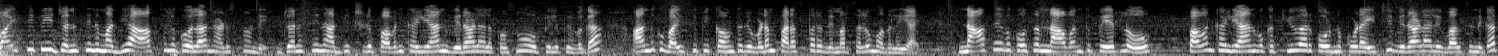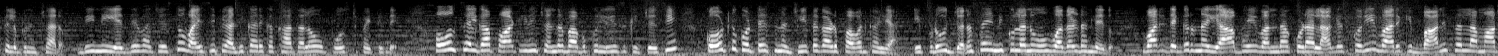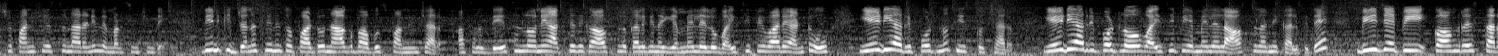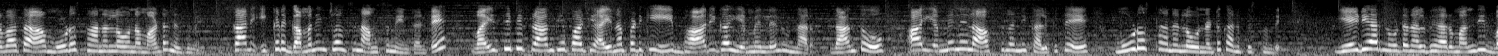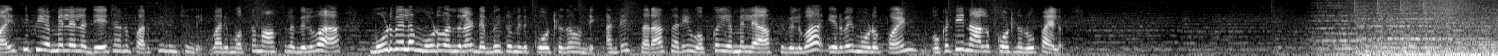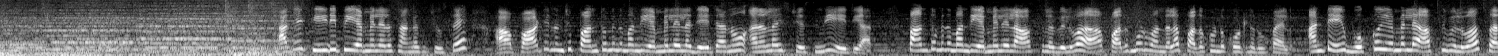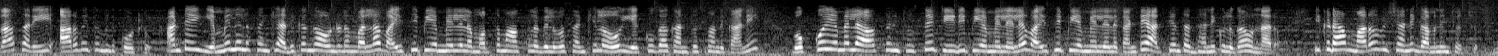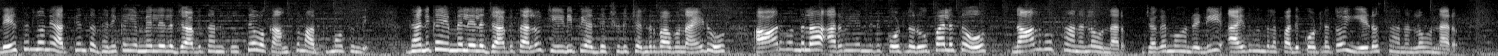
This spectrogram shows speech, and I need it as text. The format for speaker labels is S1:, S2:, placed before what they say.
S1: YCP Janasena మధ్య ఆస్తుల గోలా నడుస్తోంది. జనసేన అధ్యక్షుడు పవన్ కళ్యాణ్ విరాళాల కోసం ఓ పిలుపు ఇవ్వగా అందుకు వైసీపీ కౌంటర్ ఇవ్వడం పరస్పర విమర్శలు మొదలయ్యాయి. నా సేవ కోసం నా వంతు పేరులో పవన్ కళ్యాణ్ ఒక క్యూఆర్ కోడ్ను కూడా ఇచ్చి విరాళాలు ఇవ్వాల్సిందిగా పిలుపునిచ్చారు. దీన్ని ఎద్దేవా చేస్తూ వైసీపీ అధికారిక ఖాతాలో ఓ పోస్ట్ పెట్టింది. హోల్సేల్గా పార్టీని చంద్రబాబుకు లీజుకిచ్చేసి కోట్లు కొట్టేసిన జీతగాడు పవన్ కళ్యాణ్. ఇప్పుడు జన సైనికులను వదలడం లేదు. వారి దగ్గరున్న యాభై వంద కూడా లాగేసుకొని వారికి బానిసల్లా మార్చి పని చేస్తున్నారని విమర్శించింది. దీనికి జనసేనతో పాటు నాగబాబు స్పందించారు. అసలు దేశంలోనే అత్యధిక ఆస్తులు కలిగిన ఎమ్మెల్యేలు వైసీపీ వారే అంటూ ఏడీఆర్ రిపోర్టును తీసుకొచ్చారు. ఏడీఆర్ రిపోర్ట్లో వైసీపీ ఎమ్మెల్యేల ఆస్తులన్నీ కలిపితే బీజేపీ కాంగ్రెస్ తర్వాత మూడో స్థానంలో ఉన్న మాట నిజమే. కానీ ఇక్కడ గమనించాల్సిన అంశం ఏంటంటే వైసీపీ ప్రాంతీయ పార్టీ అయినప్పటికీ భారీగా ఎమ్మెల్యేలు ఉన్నారు. దాంతో ఆ ఎమ్మెల్యేల ఆస్తులన్నీ కలిపితే మూడో స్థానంలో ఉన్నట్టు కనిపిస్తుంది. ఏడీఆర్ నూట నలభై ఆరు మంది వైసీపీ ఎమ్మెల్యేల డేటాను పరిశీలించింది. వారి మొత్తం ఆస్తుల విలువ మూడు వేల మూడు వందల డెబ్బై తొమ్మిది కోట్లుగా ఉంది. అంటే సరాసరి ఒక్క ఎమ్మెల్యే ఆస్తి విలువ ఇరవై మూడు పాయింట్ ఒకటి నాలుగు కోట్ల రూపాయలు. అదే టీడీపీ ఎమ్మెల్యేల సంగతి చూస్తే ఆ పార్టీ నుంచి పంతొమ్మిది మంది ఎమ్మెల్యేల డేటాను అనలైజ్ చేసింది ఏటీఆర్ పంతొమ్మిది మంది ఎమ్మెల్యేల ఆస్తుల విలువ పదమూడు వందల పదకొండు కోట్ల రూపాయలు. అంటే ఒక్కో ఎమ్మెల్యే ఆస్తి విలువ సరాసరి అరవై తొమ్మిది కోట్లు. అంటే ఎమ్మెల్యేల సంఖ్య అధికంగా ఉండడం వల్ల వైసీపీ ఎమ్మెల్యేల మొత్తం ఆస్తుల విలువ సంఖ్యలో ఎక్కువగా కనిపిస్తోంది కానీ ఒక్కో ఎమ్మెల్యే ఆస్తిని చూస్తే టీడీపీ ఎమ్మెల్యేలే వైసీపీ ఎమ్మెల్యేల కంటే అత్యంత ధనికులుగా ఉన్నారు. ఇక్కడ మరో విషయాన్ని గమనించవచ్చు దేశంలోని అత్యంత ధనిక ఎమ్మెల్యేల జాబితాను చూస్తే ఒక అంశం అర్థమవుతుంది. ధనిక ఎమ్మెల్యేల జాబితాలో టీడీపీ అధ్యక్షుడు చంద్రబాబు నాయుడు ఆరు వందల అరవై ఎనిమిది కోట్ల రూపాయలతో నాలుగో స్థానంలో ఉన్నారు. జగన్మోహన్ రెడ్డి ఐదు వందల పది కోట్లతో ఏడో స్థానంలో ఉన్నారు.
